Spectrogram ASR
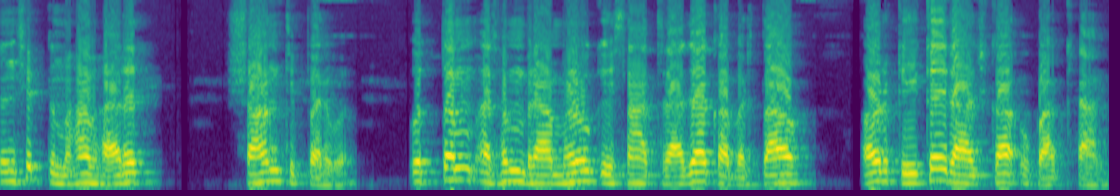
संक्षिप्त महाभारत, शांति पर्व। उत्तम अधम ब्राह्मणों के साथ राजा का बर्ताव और केकय राज का उपाख्यान।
